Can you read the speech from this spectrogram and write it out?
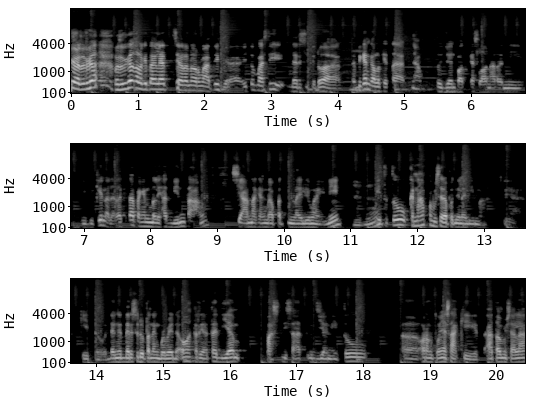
Ya, maksud gua, maksud gua kalau kita lihat secara normatif ya itu pasti dari situ doang. Tapi kan kalau kita nah, tujuan podcast Lawan Arah ini dibikin adalah kita pengen melihat bintang si anak yang dapat nilai 5 ini mhm. itu tuh kenapa bisa dapat nilai 5 Iya. gitu dengan dari sudut pandang berbeda oh ternyata dia pas di saat ujian itu eh, orang tuanya sakit atau misalnya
